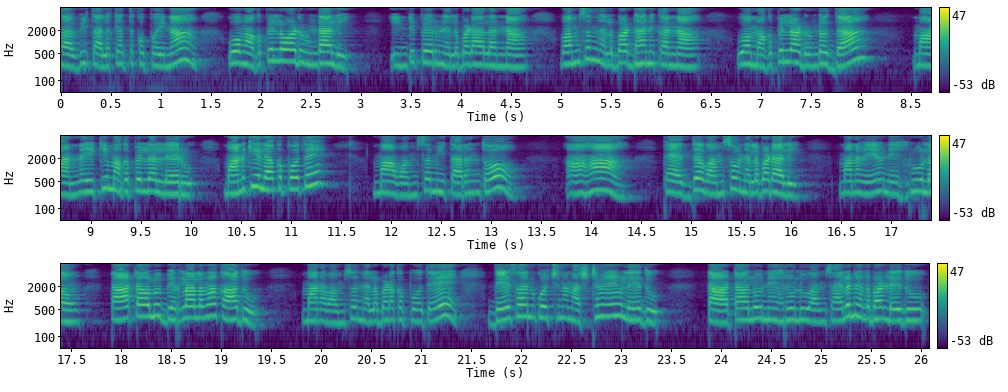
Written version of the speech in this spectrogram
తవ్వి తలకెత్తకపోయినా ఓ మగపిల్లవాడు ఉండాలి. ఇంటి పేరు నిలబడాలన్నా వంశం నిలబడ్డానికన్నా ఓ మగపిల్లాడు ఉండొద్దా మా అన్నయ్యకి మగపిల్లలు లేరు. మనకి లేకపోతే మా వంశం ఈ తరంతో? ఆహా పెద్ద వంశం నిలబడాలి. మనమేం నెహ్రూలం టాటాలు బిర్లాలమా కాదు. మన వంశం నిలబడకపోతే దేశానికి వచ్చిన నష్టమేం లేదు. టాటాలు నెహ్రూలు వంశాలు నిలబడలేదు.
